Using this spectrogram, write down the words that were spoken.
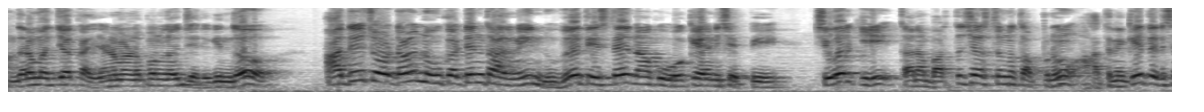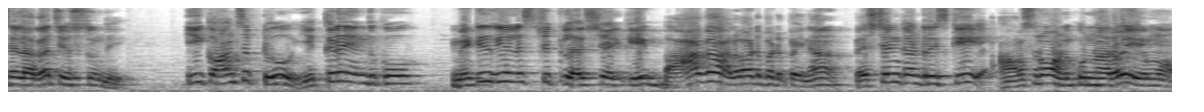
అందరి మధ్య కళ్యాణ మండపంలో జరిగిందో అదే చోట నువ్వు కట్టిన తాళిని నువ్వే తీస్తే నాకు ఓకే అని చెప్పి చివరికి తన భర్త చేస్తున్న తప్పును అతనికే తెలిసేలాగా చేస్తుంది. ఈ కాన్సెప్ట్ ఇక్కడే ఎందుకు? మెటీరియలిస్టిక్ లైఫ్ స్టైల్కి బాగా అలవాటు పడిపోయిన వెస్టర్న్ కంట్రీస్కి అవసరం అనుకున్నారో ఏమో.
